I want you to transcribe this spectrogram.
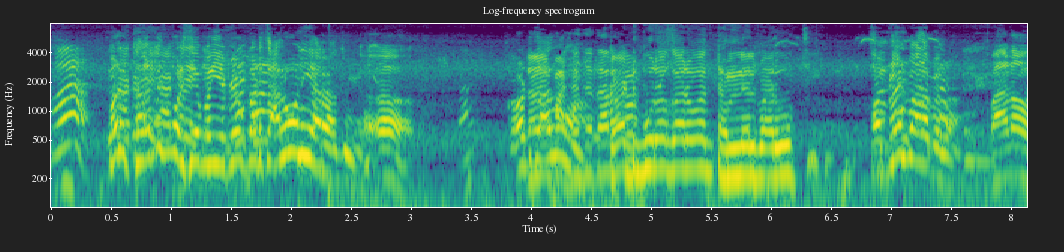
હા. પણ ખાઈ પડશે ભાઈ એ ચાલુ નહીં યાર હજુ. કટ પૂરો કરો થંબનેલ પાડું કમ્પ્લેન પાડો પેલા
